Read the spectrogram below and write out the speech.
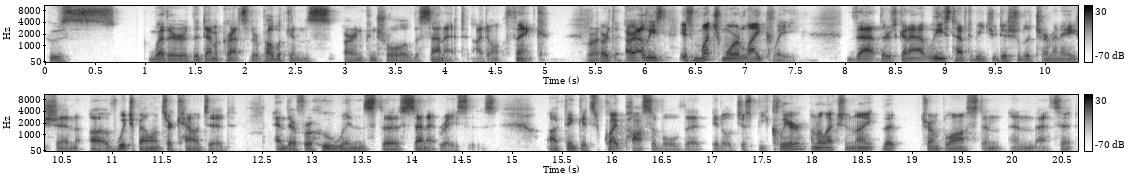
who's whether the democrats or the republicans are in control of the senate i don't think. Right. or, or at least it's much more likely that there's going to at least have to be judicial determination of which ballots are counted and therefore who wins the senate races. I think it's quite possible that it'll just be clear on election night that Trump lost, and and that's it.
